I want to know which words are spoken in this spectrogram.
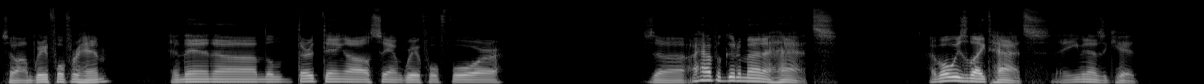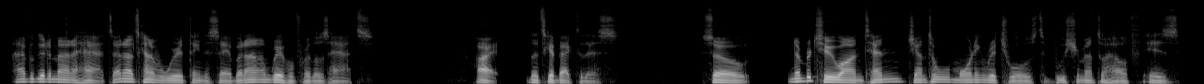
So I'm grateful for him. And then um, the third thing I'll say I'm grateful for is uh, I have a good amount of hats. I've always liked hats, even as a kid. I have a good amount of hats. I know it's kind of a weird thing to say, but I'm grateful for those hats. All right, let's get back to this. So, number two on 10 gentle morning rituals to boost your mental health is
